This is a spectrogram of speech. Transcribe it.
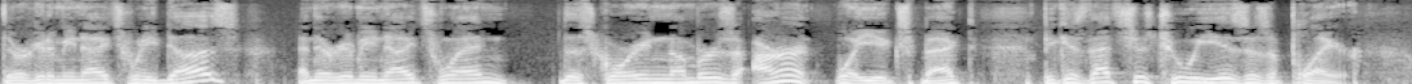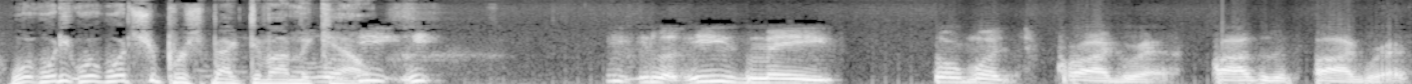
There are going to be nights when he does, and there are going to be nights when the scoring numbers aren't what you expect because that's just who he is as a player. What, what you, what's your perspective on Mikal? He, he, he, look, he's made so much progress, positive progress,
